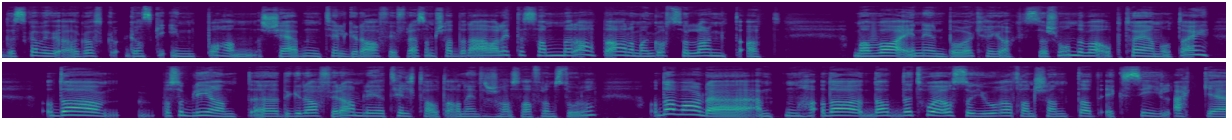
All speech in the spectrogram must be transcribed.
Det skal vi ganske innpå han skjebnen til Gaddafi, for det som skjedde der, var litt det samme. Da Da hadde man gått så langt at man var inne i en borgerkrigaktig situasjon. Det var opptøyer mot deg. Og, da, og så blir han uh, Gaddafi da, han blir tiltalt av Den internasjonale straffedomstolen. Og da var det enten da, da, Det tror jeg også gjorde at han skjønte at eksil er ikke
